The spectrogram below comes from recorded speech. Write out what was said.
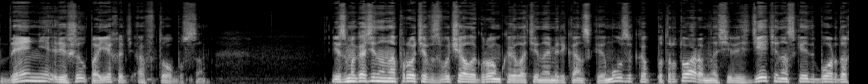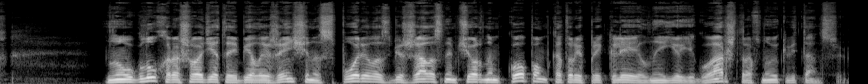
Дэнни решил поехать автобусом. Из магазина напротив звучала громкая латиноамериканская музыка, по тротуарам носились дети на скейтбордах — на углу хорошо одетая белая женщина спорила с безжалостным черным копом, который приклеил на ее ягуар штрафную квитанцию.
